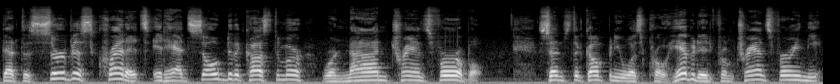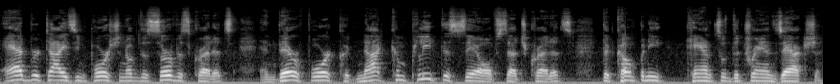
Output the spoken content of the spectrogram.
that the service credits it had sold to the customer were non transferable since the company was prohibited from transferring the advertising portion of the service credits and therefore could not complete the sale of such credits, the company canceled the transaction.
